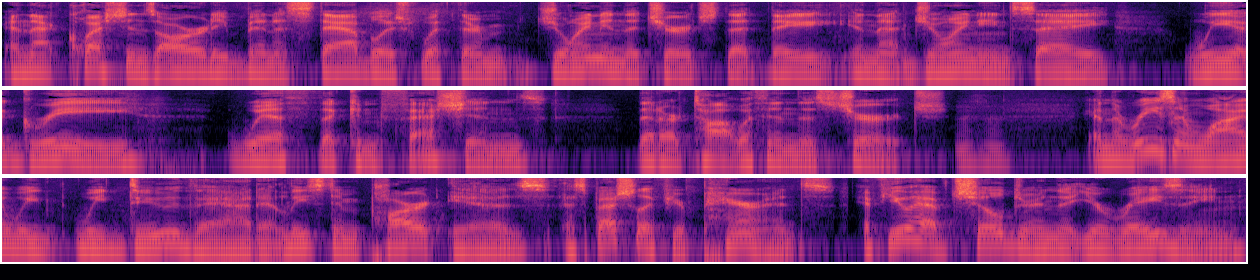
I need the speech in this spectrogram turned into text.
And that question's already been established with them joining the church that they, in that joining, say, we agree with the confessions that are taught within this church. Mm-hmm. And the reason why we, we do that, at least in part, is especially if you're parents, if you have children that you're raising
